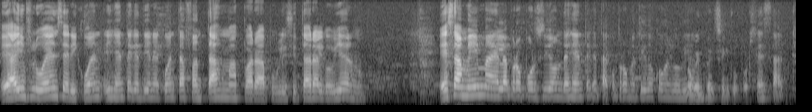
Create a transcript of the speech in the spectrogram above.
hay influencer y, y gente que tiene cuentas fantasmas para publicitar al gobierno. Esa misma es la proporción de gente que está comprometido con el gobierno. 95%. Exacto.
